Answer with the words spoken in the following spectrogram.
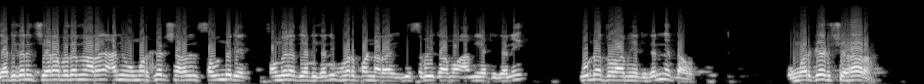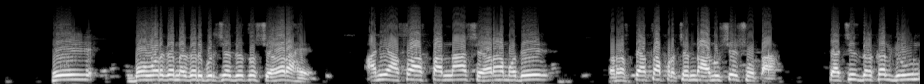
या ठिकाणी चेहरा बदलणार आहे आणि उमरखेड शहरातील सौंदर्य सौंदर्यात या ठिकाणी भर पडणार आहे. ही सगळी कामं आम्ही या ठिकाणी पूर्णत्वाला आम्ही या ठिकाणी नेत आहोत. उमरखेड शहर हे बहुवर्ग नगर परिषदेचं शहर आहे. आणि असं असताना शहरामध्ये रस्त्याचा प्रचंड अनुशेष होता. त्याचीच दखल घेऊन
